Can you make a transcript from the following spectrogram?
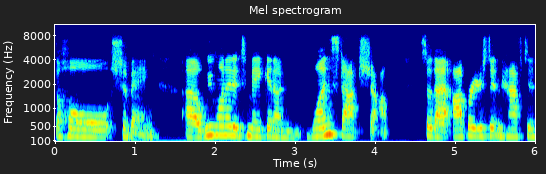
the whole shebang. Uh, we wanted it to make it a one stop shop so that operators didn't have to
